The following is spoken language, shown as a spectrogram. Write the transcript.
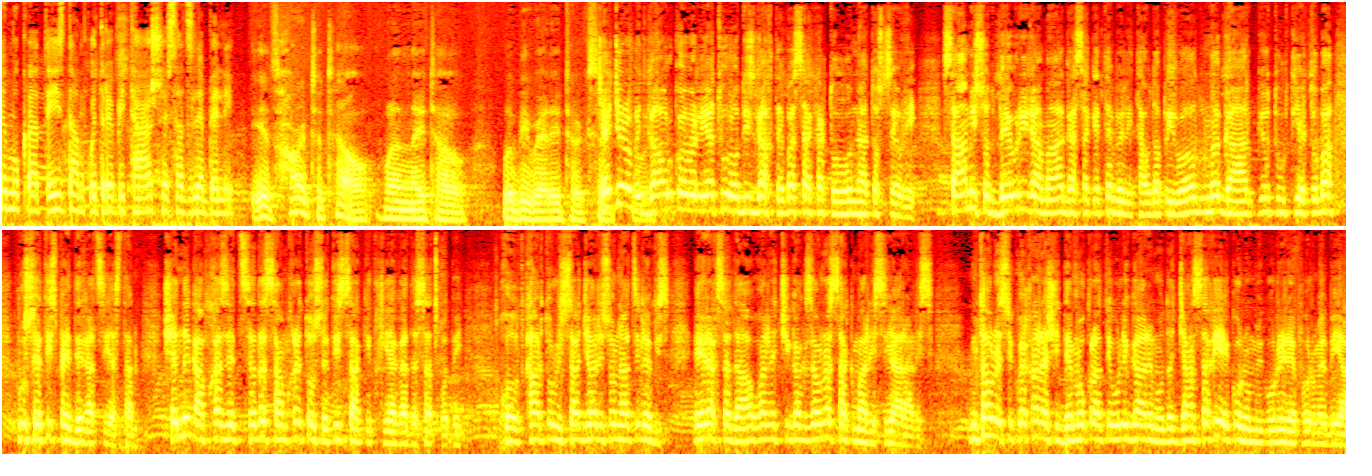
დემოკრატიის დამკვიდრებითაა შესაძლებელი. It's hard to tell when NATO will be ready to accept. ჯერჯერობით გაურკვეველია თუ როდის გახდება საქართველოს ნატოს წევრი. საამისოდ ბევრი რამაა გასაკეთებელი თავდაპირველად უნდა გაარკვიოთ ურთიერთობა რუსეთის ფედერაციასთან. შემდეგ აფხაზეთისა და სამხრეთ ოსეთის საკითხია გადასაწყვეტი. მხოლოდ ქართული საჯარისო ნაწილების ერახსა და ავღანეთში გაგზავნა საკმარისი არ არის. უმთავრესი ქვეყანაში დემოკრატიული გარემო და ჯანსაღი ეკონომიკური რეფორმებია.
